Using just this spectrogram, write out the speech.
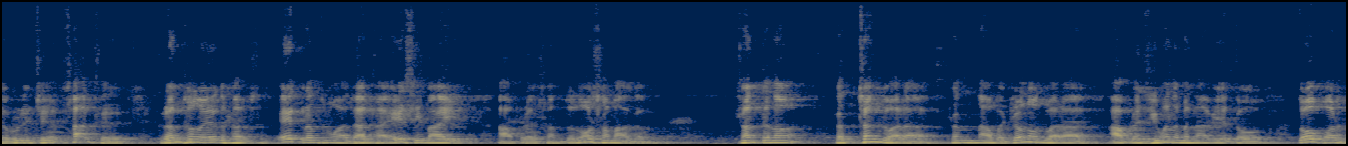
જરૂરી છે. સાથે ગ્રંથનો એક એક ગ્રંથનો આધાર થાય એ સિવાય આપણે સંતનો સમાગમ, સંતના સત્સંગ દ્વારા, સંતના વચનો દ્વારા આપણે જીવન બનાવીએ તો તો પણ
